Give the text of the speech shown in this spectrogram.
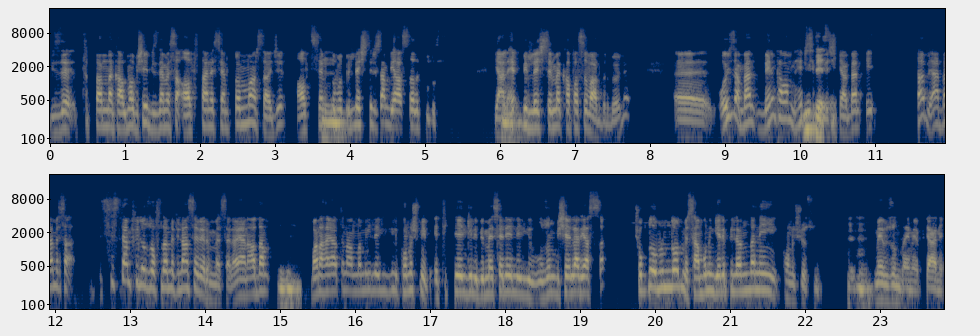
Bizde tıptan da kalma bir şey. Bizde mesela 6 tane semptom var sadece. 6 semptomu birleştirirsen bir hastalık bulursun. Yani Hı hep birleştirme kafası vardır böyle. Ee, o yüzden ben benim kafamda hepsi de- birleşik. Yani ben e, tabii ya ben mesela sistem filozoflarını falan severim mesela. Yani adam hı. bana hayatın anlamıyla ilgili konuşmayıp etikle ilgili bir meseleyle ilgili uzun bir şeyler yazsa çok da umurumda olmuyor. Sen bunun geri planında neyi konuşuyorsun Hı hı. mevzundayım hep. Yani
